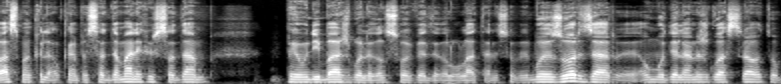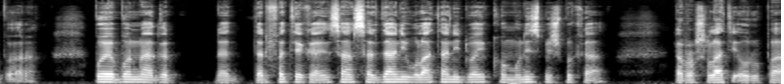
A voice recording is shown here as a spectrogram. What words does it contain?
باسمان کرد ئەڵکان پێ سەردەمانێکش سەدام پەیوەندی باش بۆ لەگەڵ سۆڤێت لەگەڵ وڵاتانی سۆڤێت بۆیە زۆر جار ئەو مۆدلانش گواستراوەەوە بۆرە بۆیە بۆ ناگەر لە دەرفەتێکە ئینسان سەردانی وڵاتانی دوای کۆمونیزمش بکە لە ڕۆژهڵاتی ئەوروپا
